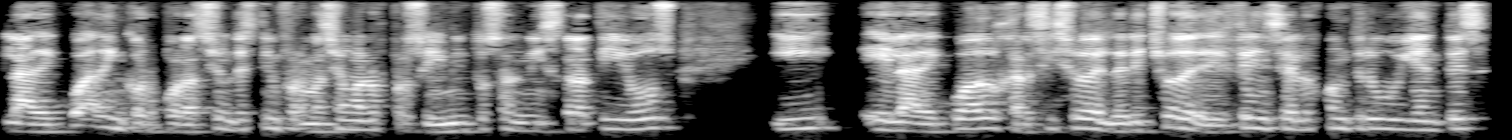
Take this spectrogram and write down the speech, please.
la, adecuada incorporación de esta información a los procedimientos administrativos y el adecuado ejercicio del derecho de defensa de los contribuyentes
